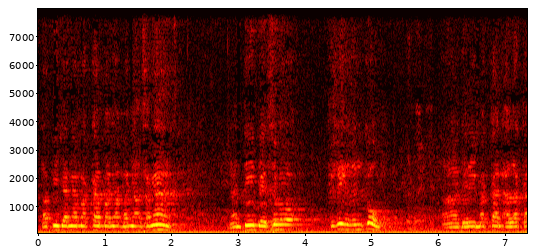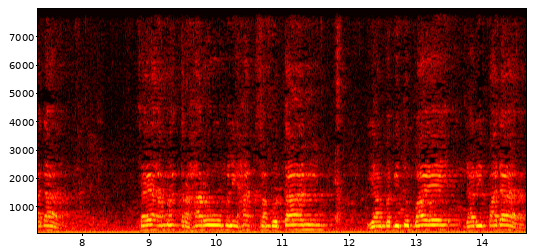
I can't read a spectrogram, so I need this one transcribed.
tapi jangan makan banyak-banyak sangat. Nanti besok kering lengkung. Ha, jadi makan ala kadar. Saya amat terharu melihat sambutan yang begitu baik daripada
